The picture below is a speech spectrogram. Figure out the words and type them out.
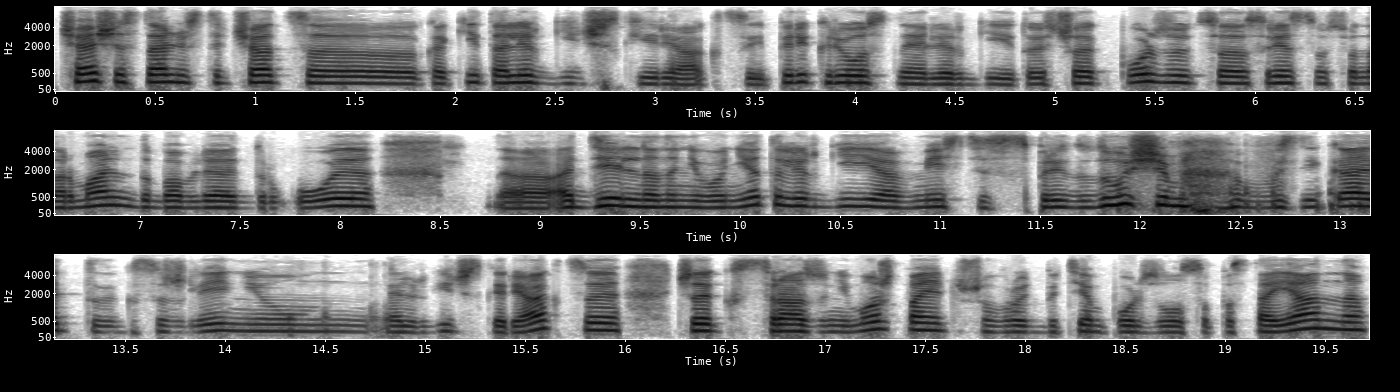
Чаще стали встречаться какие-то аллергические реакции, перекрестные аллергии, то есть человек пользуется средством, все нормально, добавляет другое, отдельно на него нет аллергии, а вместе с предыдущим возникает, к сожалению, аллергическая реакция. Человек сразу не может понять, что вроде бы тем пользовался постоянно,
